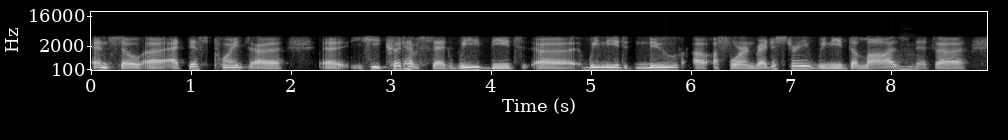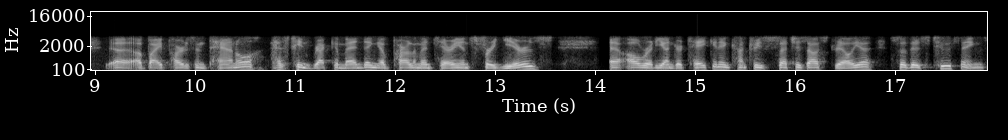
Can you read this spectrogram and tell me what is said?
And so, uh, at this point, uh, uh, he could have said, "We need uh, we need new uh, a foreign registry. We need the laws mm-hmm. that uh, a bipartisan panel has been recommending of parliamentarians for years." Uh, already undertaken in countries such as Australia. So there's two things:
